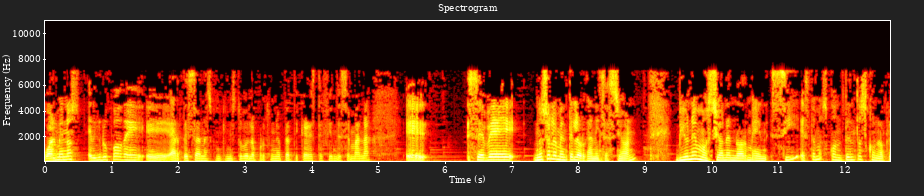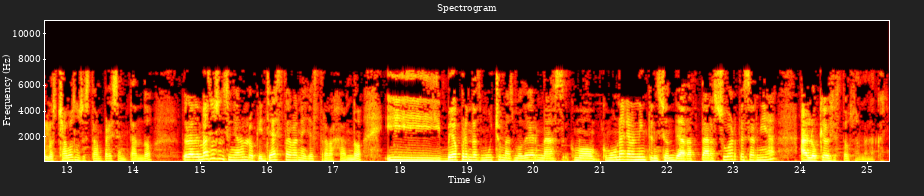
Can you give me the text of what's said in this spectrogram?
O al menos el grupo de eh, artesanas con quienes tuve la oportunidad de platicar este fin de semana, eh, se ve no solamente la organización, vi una emoción enorme en sí, estamos contentos con lo que los chavos nos están presentando, pero además nos enseñaron lo que ya estaban ellas trabajando y veo prendas mucho más modernas, como, como una gran intención de adaptar su artesanía a lo que hoy se está usando en la calle.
